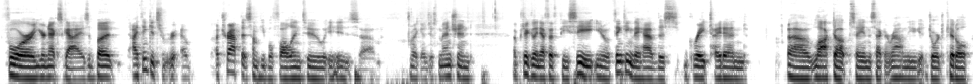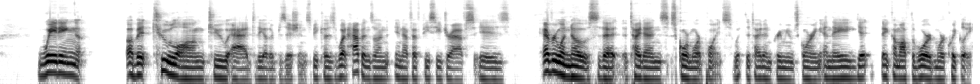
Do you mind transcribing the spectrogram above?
for your next guys. But I think it's a, trap that some people fall into is, um, like I just mentioned, uh, particularly in FFPC, you know, thinking they have this great tight end uh, locked up, say in the second round, you get George Kittle, waiting a bit too long to add to the other positions. Because what happens on in FFPC drafts is everyone knows that tight ends score more points with the tight end premium scoring and they get they come off the board more quickly.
